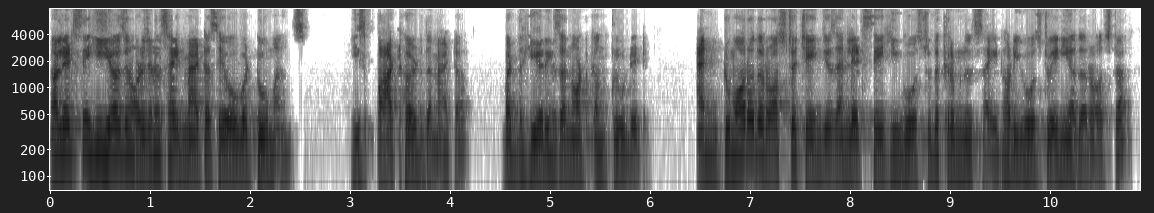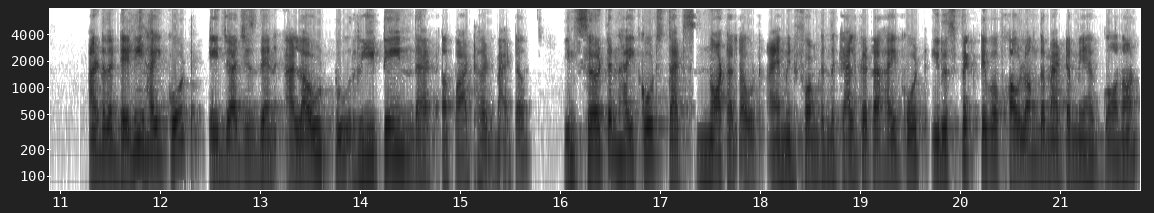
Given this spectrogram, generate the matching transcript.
Now, let's say he hears an original side matter, say over two months. He's part heard the matter, but the hearings are not concluded. And tomorrow the roster changes, and let's say he goes to the criminal side or he goes to any other roster. Under the Delhi High Court, a judge is then allowed to retain that a part heard matter in certain high courts, that's not allowed. I am informed in the Calcutta High Court, irrespective of how long the matter may have gone on,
